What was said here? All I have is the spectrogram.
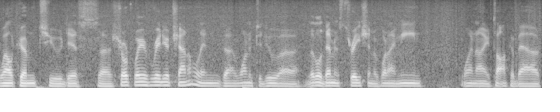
Welcome to this uh, shortwave radio channel, and I wanted to do a little demonstration of what I mean when I talk about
